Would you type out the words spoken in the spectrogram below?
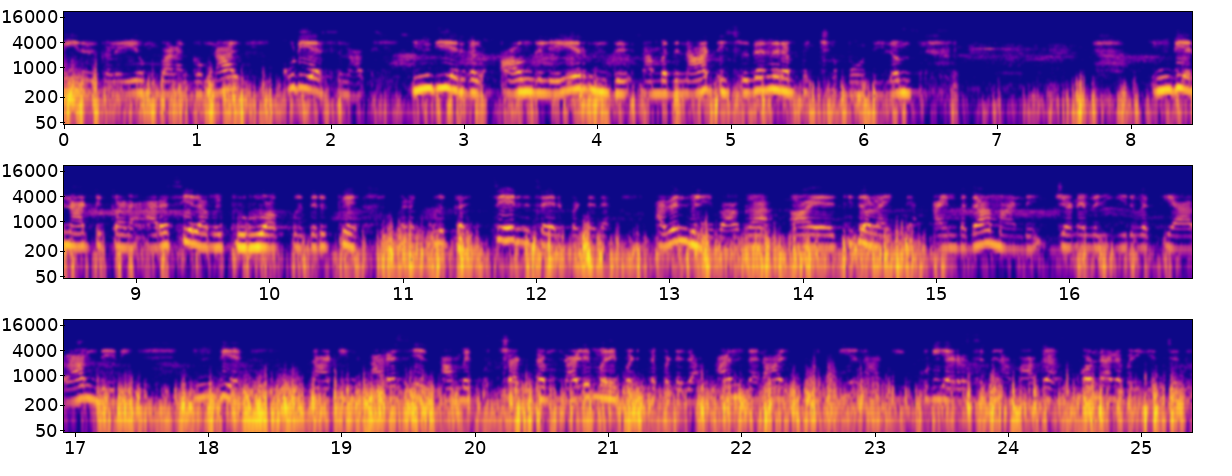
வீரர்களையும் வணங்கும் நாள் குடியரசு நாள். இந்தியர்கள் ஆங்கிலேயருந்து நமது நாட்டை சுதந்திரம் பெற்ற போதிலும் இந்திய நாட்டுக்கான அரசியல் அமைப்பு உருவாக்குவதற்கு பல குழுக்கள் சேர்ந்து செயல்பட்டன அதன் விளைவாக ஆயிரத்தி தொள்ளாயிரத்தி ஐம்பதாம் ஆண்டு ஜனவரி இருபத்தி ஆறாம் தேதி இந்திய நாட்டின் அரசியல் அமைப்பு சட்டம் நடைமுறைப்படுத்தப்பட்டது. அந்த நாள் இந்திய நாட்டின் குடியரசு தினமாக கொண்டாடப்படுகின்றது.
